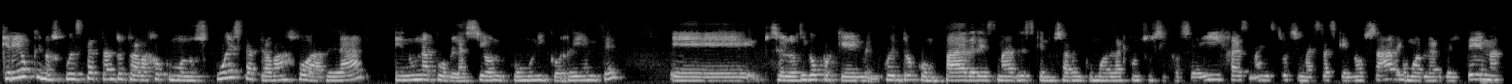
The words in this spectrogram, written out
creo que nos cuesta tanto trabajo como nos cuesta trabajo hablar en una población común y corriente, eh, se los digo porque me encuentro con padres, madres que no saben cómo hablar con sus hijos e hijas, maestros y maestras que no saben cómo hablar del tema.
